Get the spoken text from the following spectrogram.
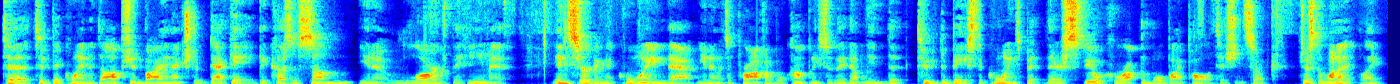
to, to Bitcoin adoption by an extra decade because of some, you know, large behemoth inserting a coin that, you know, it's a profitable company. So they don't need to, to debase the coins, but they're still corruptible by politicians. So just want to like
